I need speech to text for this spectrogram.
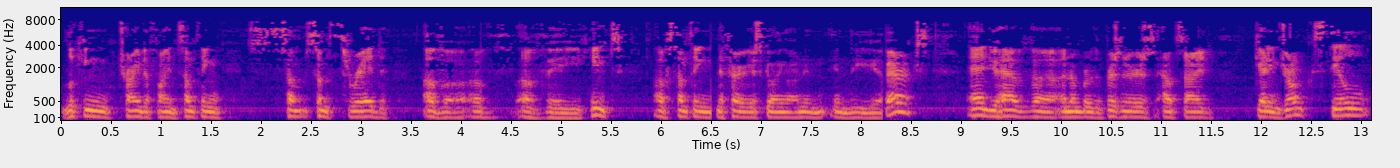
looking, trying to find something, some some thread of a, of of a hint of something nefarious going on in in the uh, barracks and you have uh, a number of the prisoners outside getting drunk, still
